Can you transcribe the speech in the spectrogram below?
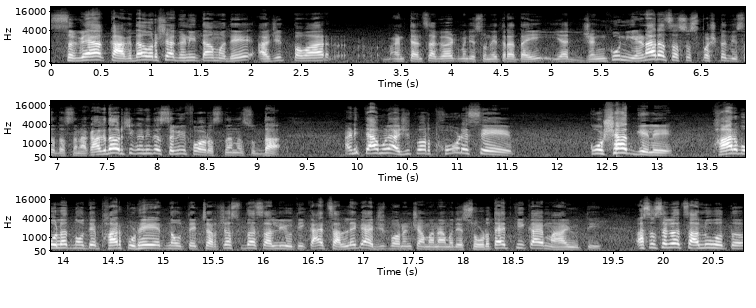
सगळ्या कागदावरच्या गणितामध्ये अजित पवार आणि त्यांचा गट म्हणजे सुनेत्राताई या जंकून येणारच असं स्पष्ट दिसत असताना कागदावरची गणितं सगळी फॉर असताना सुद्धा. आणि त्यामुळे अजित पवार थोडेसे कोशात गेले फार बोलत नव्हते फार पुढे येत नव्हते चर्चासुद्धा चालली होती काय चाललंय काय अजित पवारांच्या मनामध्ये सोडतायत की काय महायुती? असं सगळं चालू होतं.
